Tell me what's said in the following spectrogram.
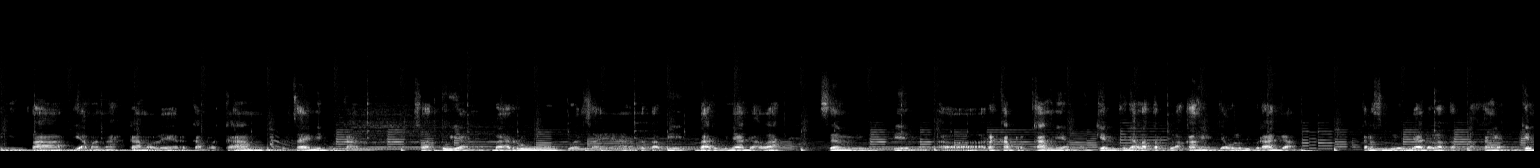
diminta, diamanahkan oleh rekan-rekan, menurut saya ini bukan suatu yang baru buat saya, tetapi barunya adalah saya memimpin eh, rekan-rekan uh, yang mungkin punya latar belakang yang jauh lebih beragam. Karena sebelumnya adalah latar belakang yang mungkin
